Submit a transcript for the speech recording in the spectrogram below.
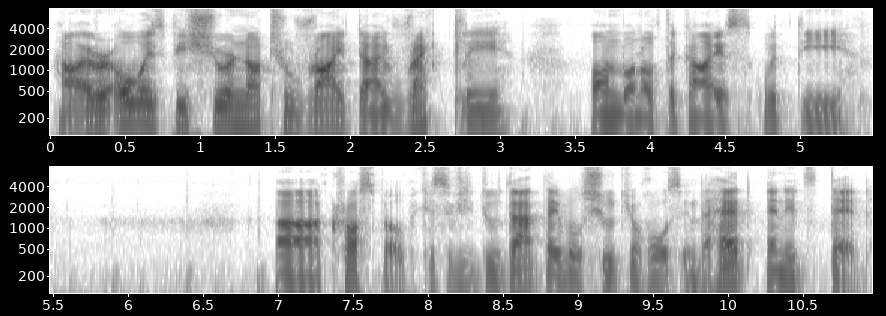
However, always be sure not to ride directly on one of the guys with the uh, crossbow. Because if you do that, they will shoot your horse in the head and it's dead.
